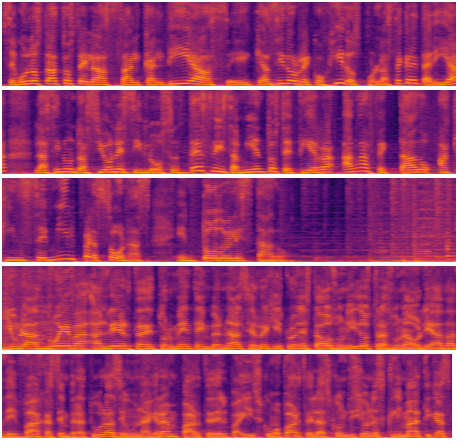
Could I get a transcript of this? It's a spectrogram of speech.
Según los datos de las alcaldías eh, que han sido recogidos por la Secretaría, las inundaciones y los deslizamientos de tierra han afectado a 15 mil personas en todo el estado. Y una nueva alerta de tormenta invernal se registró en Estados Unidos tras una oleada de bajas temperaturas en una gran parte del país. Como parte de las condiciones climáticas,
